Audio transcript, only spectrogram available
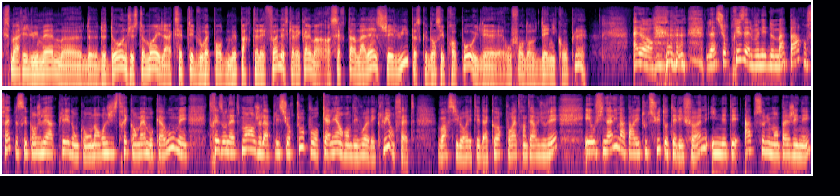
l'ex-mari lui-même euh, de, de, Dawn, justement, il a accepté de vous répondre, mais par téléphone. Est-ce qu'il y avait quand même un certain malaise chez lui? Parce que dans ses propos, il est au fond dans le déni complet. Alors, la surprise, elle venait de ma part en fait, parce que quand je l'ai appelé, donc on enregistrait quand même au cas où, mais très honnêtement, je l'appelais surtout pour caler un rendez-vous avec lui en fait, voir s'il aurait été d'accord pour être interviewé. Et au final, il m'a parlé tout de suite au téléphone. Il n'était absolument pas gêné.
